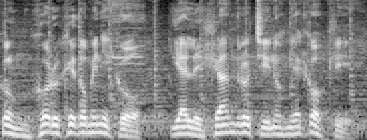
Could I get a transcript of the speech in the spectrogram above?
con Jorge Domenico y Alejandro Chinos Mialkowski.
